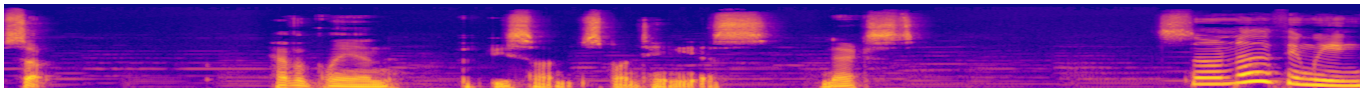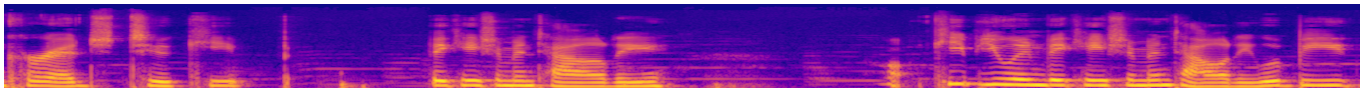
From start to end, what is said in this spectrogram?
So, have a plan, but be spontaneous. Next. So another thing we encourage to keep vacation mentality keep you in vacation mentality would be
